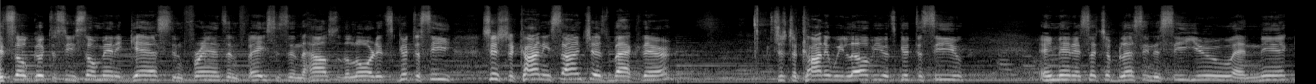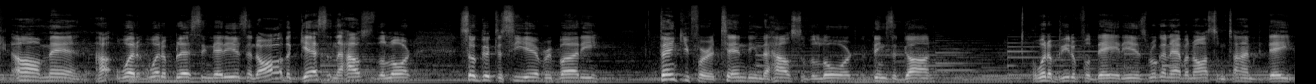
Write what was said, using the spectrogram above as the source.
It's so good to see so many guests and friends and faces in the house of the Lord. It's good to see Sister Connie Sanchez back there. Sister Connie, we love you. It's good to see you. Amen. It's such a blessing to see you and Nick. Oh, man. What, what a blessing that is. And all the guests in the house of the Lord. So good to see everybody. Thank you for attending the house of the Lord, the things of God. What a beautiful day it is. We're going to have an awesome time today.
